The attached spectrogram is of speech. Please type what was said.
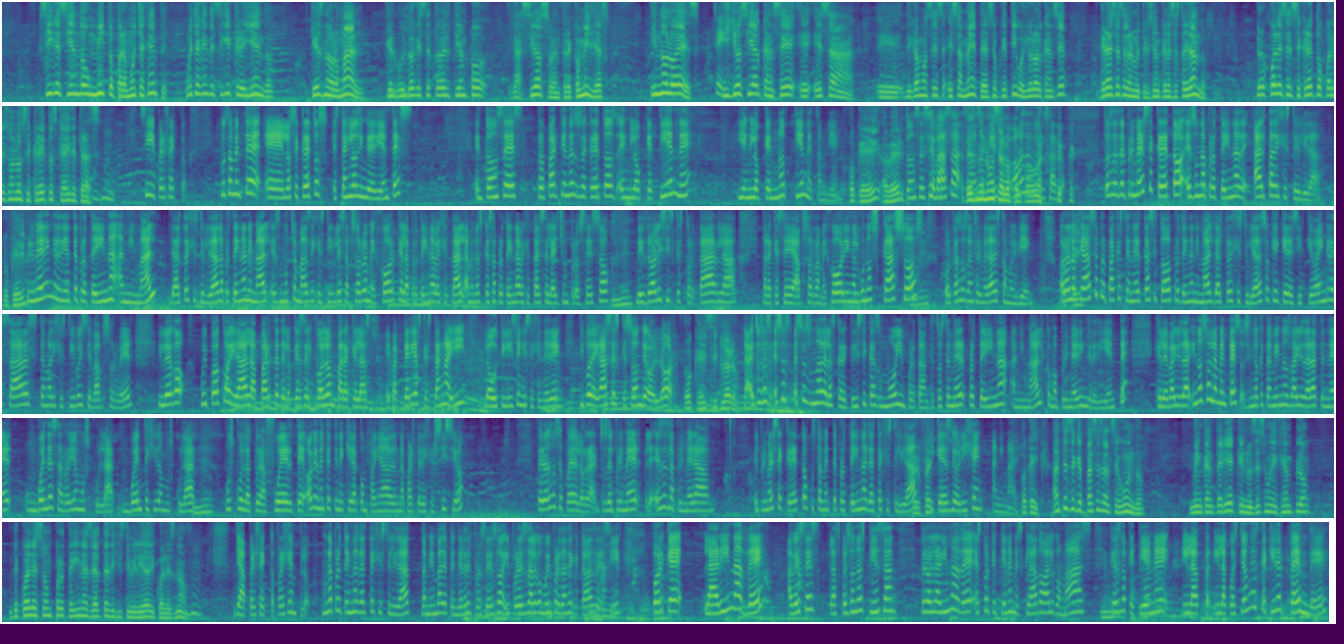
sigue siendo un mito para mucha gente. Mucha gente sigue creyendo que es normal que el bulldog esté todo el tiempo gaseoso, entre comillas, y no lo es. Y yo sí alcancé eh, esa, eh, digamos, esa, esa meta, ese objetivo, yo lo alcancé gracias a la nutrición que les estoy dando. Pero ¿cuál es el secreto? ¿Cuáles son los secretos que hay detrás? Sí, perfecto. Justamente eh, los secretos están en los ingredientes. Entonces, Propac tiene sus secretos en lo que tiene y en lo que no tiene también. Ok, a ver. Entonces se basa... Desmenúzalo, por Vamos favor. Entonces, el primer secreto es una proteína de alta digestibilidad. Okay. Primer ingrediente, proteína animal de alta digestibilidad. La proteína animal es mucho más digestible, se absorbe mejor que la proteína vegetal, a menos que esa proteína vegetal se le ha hecho un proceso de hidrólisis, que es cortarla para que se absorba mejor. Y en algunos casos, por casos de enfermedad, está muy bien. Ahora, lo que hace Propac es tener casi toda proteína animal de alta digestibilidad. ¿Eso qué quiere decir? Que va a ingresar al sistema digestivo y se va a absorber. Y luego, muy poco irá a la parte de lo que es del colon para que las bacterias que están ahí lo utilicen y se generen tipo de gases que son de olor. Ok, sí, claro. Entonces, eso es, eso es una de las características muy importantes. Entonces, tener proteína animal como primer ingrediente que le va a ayudar, y no solamente eso, sino que también nos va a ayudar a tener un buen desarrollo muscular, un buen tejido muscular, musculatura fuerte. Obviamente tiene que ir acompañada de una parte de ejercicio, pero eso se puede lograr. Entonces, el primer, esa es la primera el primer secreto, justamente proteína de alta digestibilidad y que es de origen animal. Ok, antes de que pases al segundo, me encantaría que nos des un ejemplo de cuáles son proteínas de alta digestibilidad y cuáles no. Ya, perfecto. Por ejemplo, una proteína de alta digestibilidad también va a depender del proceso y por eso es algo muy importante que acabas de decir, porque la harina D, a veces las personas piensan, pero la harina D es porque tiene mezclado algo más, ¿qué es lo que tiene? Y la, y la cuestión es que aquí depende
